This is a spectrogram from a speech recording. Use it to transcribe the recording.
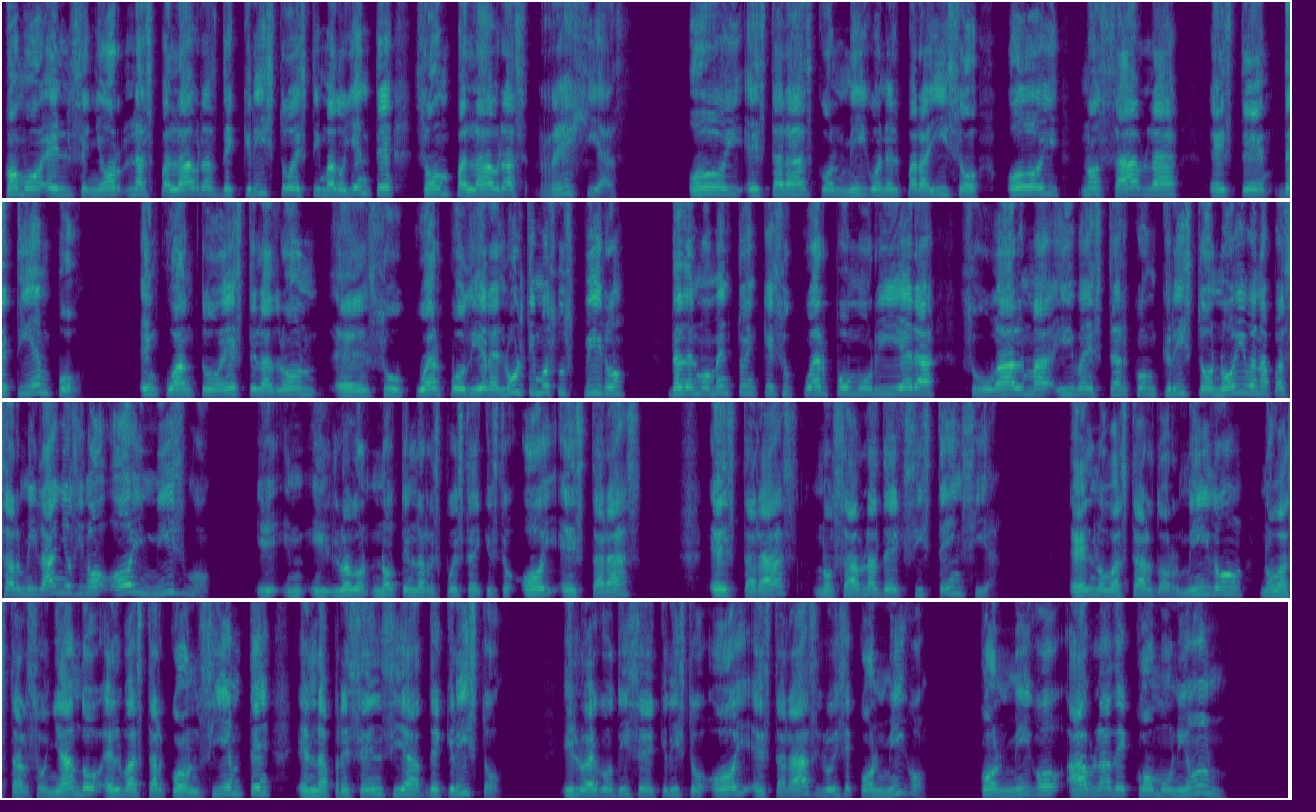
Como el Señor, las palabras de Cristo, estimado oyente, son palabras regias. Hoy estarás conmigo en el paraíso. Hoy nos habla este de tiempo en cuanto este ladrón, eh, su cuerpo diera el último suspiro, desde el momento en que su cuerpo muriera, su alma iba a estar con Cristo. No iban a pasar mil años, sino hoy mismo. Y, y luego noten la respuesta de Cristo. Hoy estarás. Estarás nos habla de existencia. Él no va a estar dormido, no va a estar soñando, él va a estar consciente en la presencia de Cristo. Y luego dice Cristo, hoy estarás, y lo dice conmigo. Conmigo habla de comunión.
